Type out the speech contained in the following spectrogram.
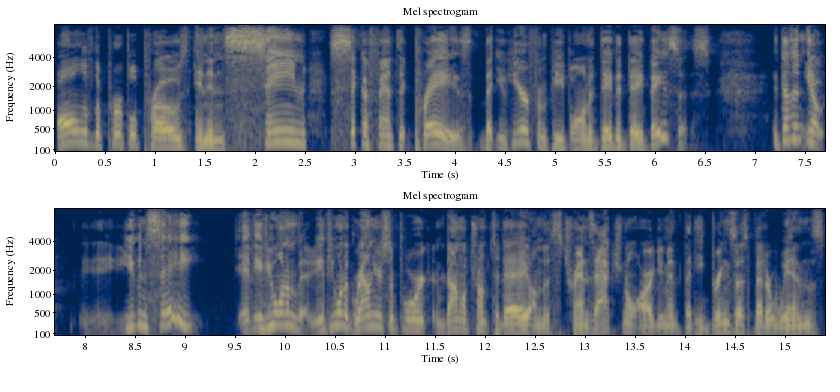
all of the purple prose and insane sycophantic praise that you hear from people on a day-to-day basis. It doesn't, you know, you can say if, if, you want to if you want to ground your support Donald Trump today on this transactional argument that he brings us better wins,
